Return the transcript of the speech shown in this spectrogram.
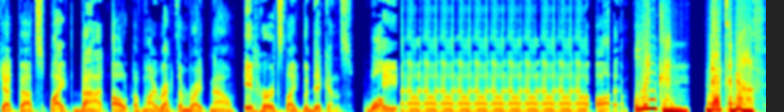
Get that spiked bat out of my rectum right now. It hurts like the dickens. Why? Lincoln, that's enough.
